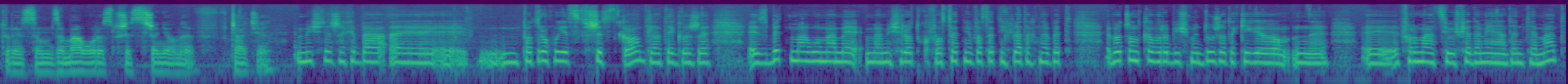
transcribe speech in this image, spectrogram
które są za mało rozprzestrzenione w Myślę, że chyba e, m, po trochu jest wszystko, dlatego że zbyt mało mamy, mamy środków. Ostatnio, w ostatnich latach nawet początkowo robiliśmy dużo takiego m, e, formacji, uświadamiania na ten temat,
